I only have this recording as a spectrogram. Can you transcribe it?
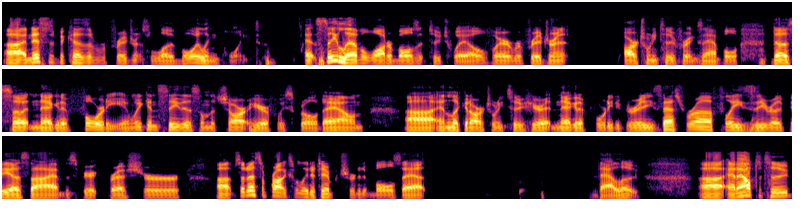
Uh, and this is because of refrigerant's low boiling point. At sea level, water boils at 212, where refrigerant R22, for example, does so at negative 40. And we can see this on the chart here if we scroll down uh, and look at R22 here at negative 40 degrees. That's roughly 0 psi atmospheric pressure. Uh, so that's approximately the temperature that it boils at, that low. Uh, at altitude,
